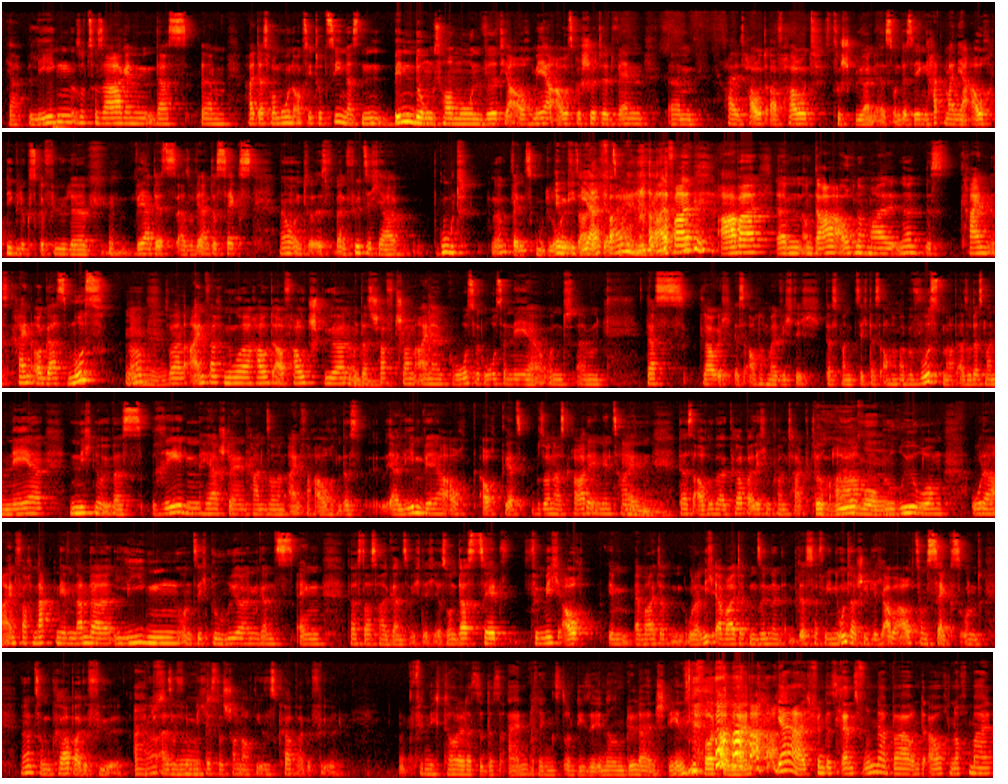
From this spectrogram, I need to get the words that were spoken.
ja, belegen, sozusagen, dass ähm, halt das Hormon Oxytocin, das Bindungshormon, wird ja auch mehr ausgeschüttet, wenn ähm, halt Haut auf Haut zu spüren ist. Und deswegen hat man ja auch die Glücksgefühle während des, also während des Sex. Ne? Und es, man fühlt sich ja gut, ne? wenn es gut läuft. Im Idealfall. Im Idealfall. Aber, ähm, und da auch nochmal, ne, ist, kein, ist kein Orgasmus, Ne? Mhm. sondern einfach nur Haut auf Haut spüren mhm. und das mhm. schafft schon eine große, große Nähe. Und ähm, das, glaube ich, ist auch nochmal wichtig, dass man sich das auch nochmal bewusst macht. Also, dass man Nähe nicht nur übers Reden herstellen kann, sondern einfach auch, und das erleben wir ja auch, auch jetzt besonders gerade in den Zeiten, mhm. dass auch über körperlichen Kontakt, Berührung, Berührung oder einfach nackt nebeneinander liegen und sich berühren, ganz eng, dass das halt ganz wichtig ist. Und das zählt für mich auch im erweiterten oder nicht erweiterten Sinne, das ist ja für ihn unterschiedlich, aber auch zum Sex und ne, zum Körpergefühl. Ne? Also für mich ist das schon auch dieses Körpergefühl. Finde ich toll, dass du das einbringst und diese inneren Bilder entstehen sofort von meinen. ja, ich finde das ganz wunderbar und auch nochmal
